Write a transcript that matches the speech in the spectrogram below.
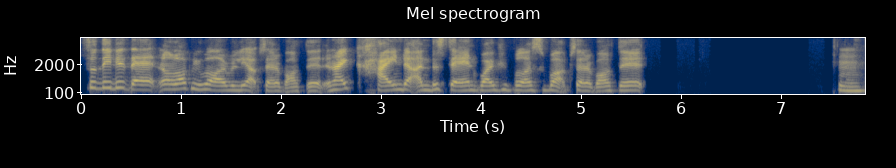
So they did that, and a lot of people are really upset about it. And I kind of understand why people are super upset about it. Hmm.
